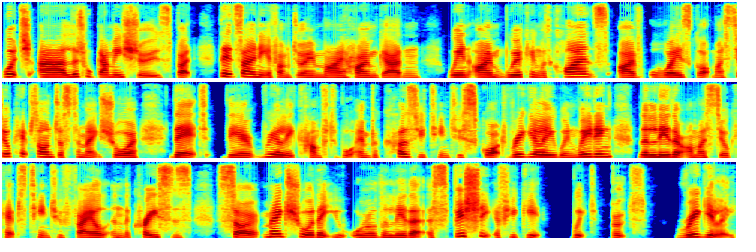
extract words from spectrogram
which are little gummy shoes, but that's only if I'm doing my home garden. When I'm working with clients, I've always got my steel caps on just to make sure that they're really comfortable. And because you tend to squat regularly when weeding, the leather on my steel caps tend to fail in the creases. So make sure that you oil the leather, especially if you get wet boots regularly,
